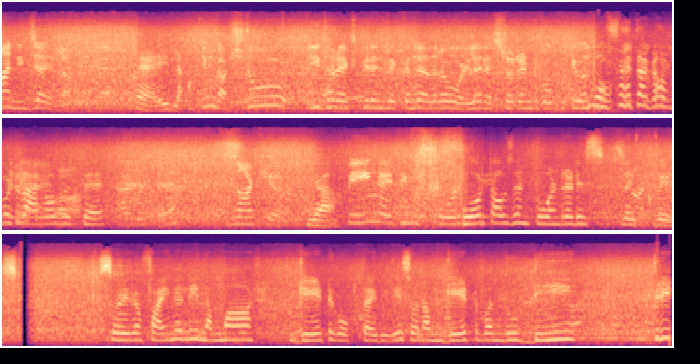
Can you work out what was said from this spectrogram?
ಹಾಂ ನಿಜ ಇಲ್ಲ. ಇಲ್ಲ. ನಿಮ್ಗೆ ಅಷ್ಟು ಈ ಥರ ಎಕ್ಸ್ಪೀರಿಯನ್ಸ್ ಬೇಕಂದ್ರೆ ಅದರ ಒಳ್ಳೆ ರೆಸ್ಟೋರೆಂಟ್ಗೆ ಹೋಗ್ಬಿಟ್ಟು ಒಂದು ಬೊಫೆ ತಗೊಂಬಿಟ್ರೆ ಆಗೋಗುತ್ತೆ. ಆಗುತ್ತೆ. Not here yeah paying I think four four thousand two hundred is like waste so ಈಗ ಫೈನಲಿ ನಮ್ಮ ಗೇಟ್ಗೆ ಹೋಗ್ತಾ ಇದ್ದೀವಿ. ಸೊ ನಮ್ಮ ಗೇಟ್ ಬಂದು ಡಿ ತ್ರೀ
